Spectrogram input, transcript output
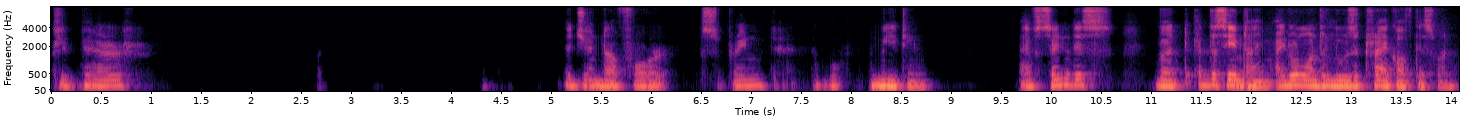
prepare agenda for sprint meeting. I've sent this but at the same time i don't want to lose a track of this one.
